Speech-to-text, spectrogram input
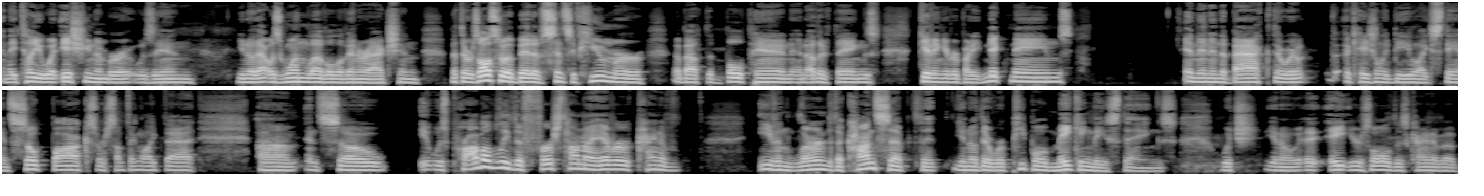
and they tell you what issue number it was in, you know, that was one level of interaction. But there was also a bit of sense of humor about the bullpen and other things, giving everybody nicknames. And then in the back, there would occasionally be like Stan's soapbox or something like that. Um, and so it was probably the first time I ever kind of even learned the concept that you know there were people making these things which you know at eight years old is kind of a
